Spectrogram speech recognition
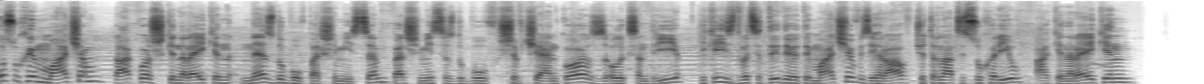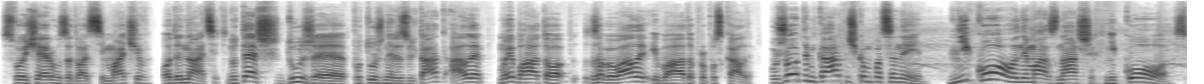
По сухим матчам також Кінрейкін не здобув перше місце. Перше місце здобув Шевченко з Олександрії, який з 29 матчів зіграв 14 сухарів, а Кінрейкін в свою чергу за 27 матчів 11. Ну теж дуже потужний результат, але ми багато забивали і багато пропускали. По жовтим карточкам, пацани, нікого нема з наших, нікого. З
